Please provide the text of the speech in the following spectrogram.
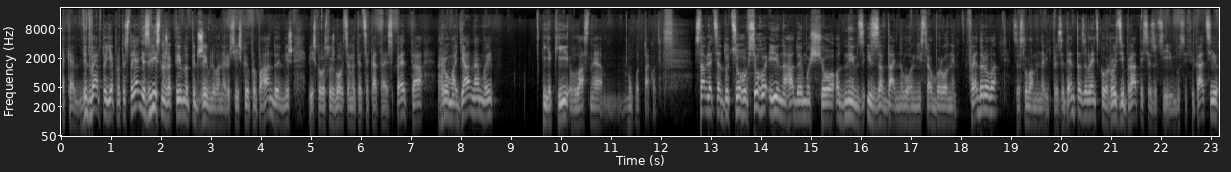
Таке відверто є протистояння, звісно ж, активно підживлюване російською пропагандою між військовослужбовцями ТЦК та СП та громадянами які власне ну от так от ставляться до цього всього. І нагадуємо, що одним з із завдань нового міністра оборони Федорова, за словами навіть президента Зеленського, розібратися з цією мусифікацією.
